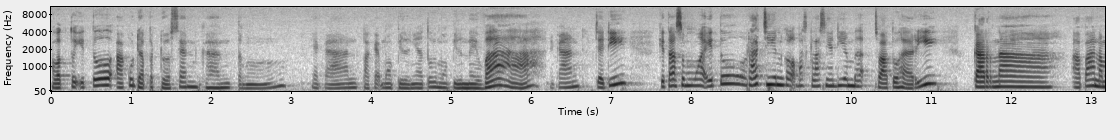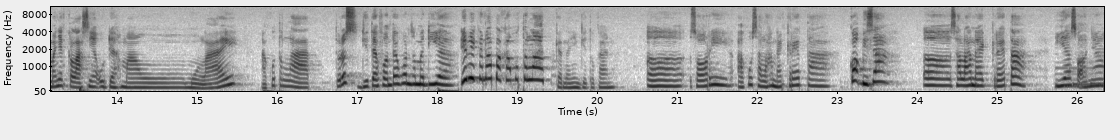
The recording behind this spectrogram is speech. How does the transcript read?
waktu itu aku dapet dosen ganteng ya kan? Pakai mobilnya tuh mobil mewah ya kan? Jadi kita semua itu rajin kalau pas kelasnya dia mbak. Suatu hari karena apa namanya kelasnya udah mau mulai aku telat. Terus ditelepon-telepon sama dia Dewi kenapa kamu telat? Katanya gitu kan. E, sorry aku salah naik kereta. Kok bisa? E, salah naik kereta. Iya soalnya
